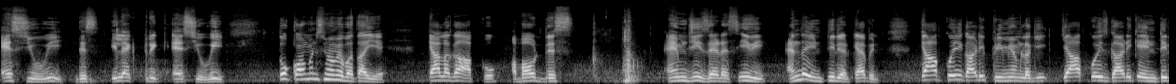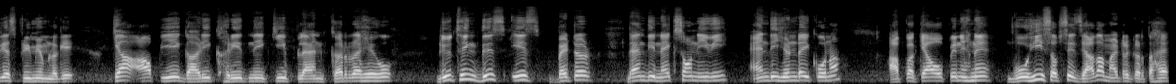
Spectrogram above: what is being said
S U V this electric S U V तो कॉमेंट्स में हमें बताइए, क्या लगा आपको about this M G Z S E V and the interior cabin क्या आपको ये गाड़ी प्रीमियम लगी? क्या आपको इस गाड़ी के इंटीरियर्स प्रीमियम लगे? क्या आप ये गाड़ी खरीदने की प्लान कर रहे हो? Do you think this is better than the Nexon E V and the Hyundai Kona आपका क्या ओपिनियन है? वो ही सबसे ज़्यादा मैटर करता है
